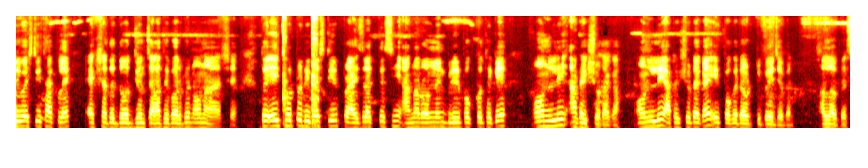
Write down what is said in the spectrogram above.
ডিভাইসটি থাকলে একসাথে দশজন চালাতে পারবেন অনায়াসে। তো এই ছোট্ট ডিভাইসটির প্রাইস রাখতেছি আনার অনলাইন বিলের পক্ষ থেকে অনলি আঠাইশশো টাকা। অনলি আঠাইশশো টাকায় এই পকেট আউটটি পেয়ে যাবেন। আল্লাহ হাফেজ।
